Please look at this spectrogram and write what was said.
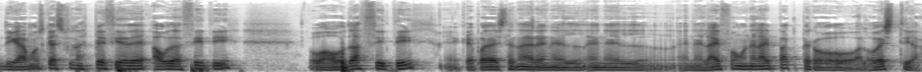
Digamos que es una especie de Audacity o Audacity eh, que puedes tener en el, en, el, en el iPhone o en el iPad, pero a lo bestia.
